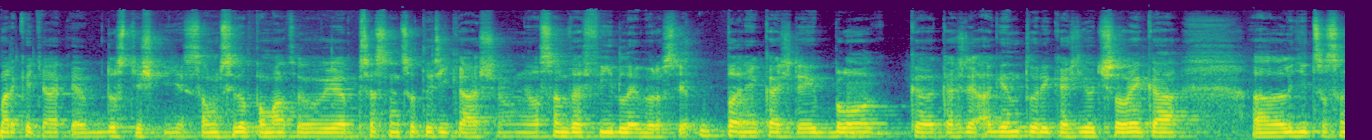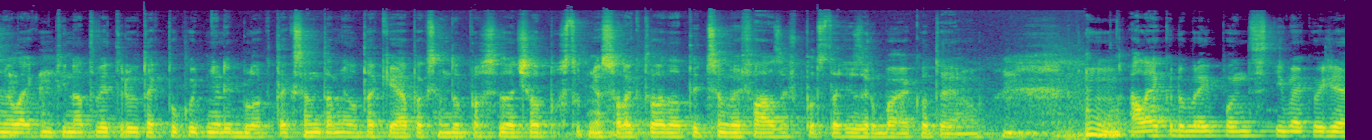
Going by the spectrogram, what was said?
marketák je dost těžký, sám si to pamatuju, je přesně co ty říkáš. Jo. Měl jsem ve Feedly prostě úplně každý blog, každé agentury, každého člověka, lidi, co jsem měl lajknutý na Twitteru, tak pokud měli blog, tak jsem tam měl taky a pak jsem to prostě začal postupně selektovat a teď jsem ve fázi v podstatě zhruba jako ty. No. Hmm. Ale jako dobrý point s tím, jako že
